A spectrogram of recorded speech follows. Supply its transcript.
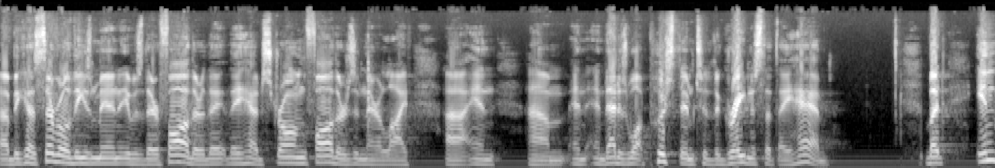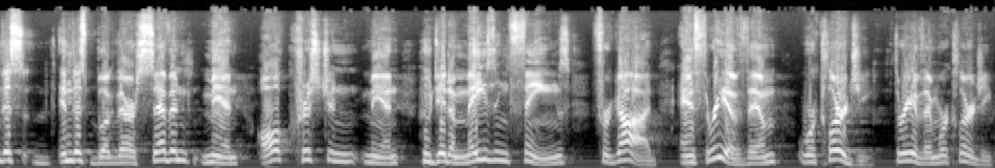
uh, because several of these men, it was their father. They, they had strong fathers in their life, uh, and, um, and, and that is what pushed them to the greatness that they had. But in this, in this book, there are seven men, all Christian men, who did amazing things for God. And three of them were clergy. Three of them were clergy.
